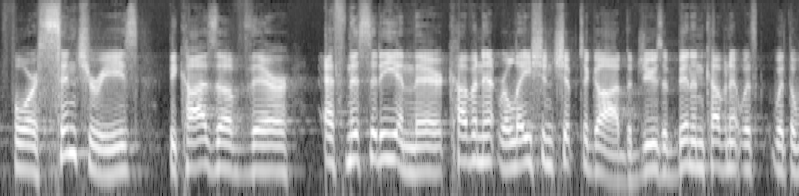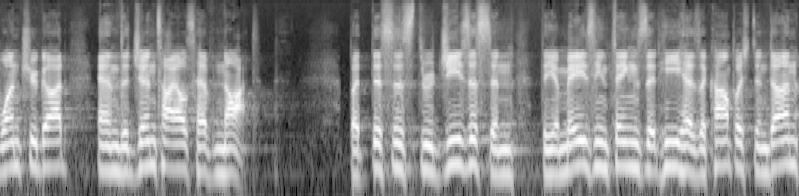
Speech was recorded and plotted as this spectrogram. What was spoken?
for centuries because of their ethnicity and their covenant relationship to God. The Jews have been in covenant with, with the one true God, and the Gentiles have not. But this is through Jesus and the amazing things that he has accomplished and done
